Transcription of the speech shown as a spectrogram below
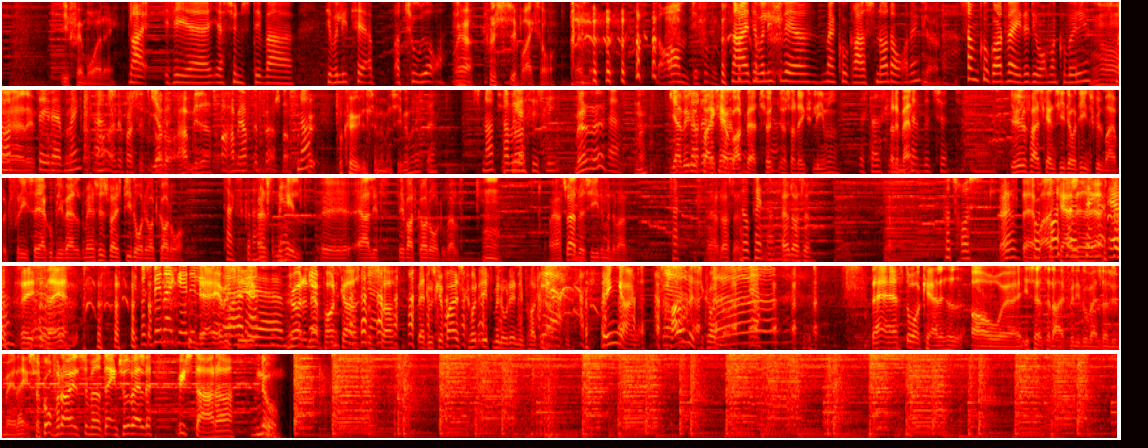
i fem år i dag. Nej, det er, jeg synes, det var, det var lige til at, at tude over. Ja, det ser bræks over. Men, øh, Nå, men det kunne vi. Nej, det var lige til, at man kunne græde snot over det, ikke? ja. Som kunne godt være et af de ord, man kunne vælge. Nå, snot ja, det til et af dem, faktisk ikke? godt. Nå, Ja. ja, det er faktisk et Jeg godt vil- ord. Har vi, jeg tror, har vi haft det før? Snot? Snot? Forkø- Forkølelse, vil man sige. Vil man ikke det? Snot, Så der vil jeg sige slim. Ved du det? Ja. Nå. Jeg ville jo er Det faktisk, kan jo godt være tyndt, jo, så er det ikke slimet. Det er stadig slim, det vand? så er det tyndt. Ja. jeg ville faktisk gerne sige, at det var din skyld, Majbrit, fordi så jeg kunne blive valgt. Men jeg synes faktisk, dit ord, det var et godt ord. Tak skal du have. Altså sådan helt øh, ærligt, det var et godt ord, du valgte. Mm. Og jeg har svært Ja. ved at sige det, men det var det. Tak. Ja, det var slet. Det var pænt. Ja, det var slet. På trods. Ja, Der er På meget trods jeg kærlighed her. tænker, Hey, ja, ja. Det forsvinder igen i løbet Ja, jeg vil af sige, podcasten. hør den her podcast, og så... ja, du skal faktisk kun et minut ind i podcasten. Ja. Ingen gang. 30 sekunder. Der er stor kærlighed, og øh, især til dig, fordi du valgte at lytte med i dag. Så god fornøjelse med dagens udvalgte. Vi starter nu.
